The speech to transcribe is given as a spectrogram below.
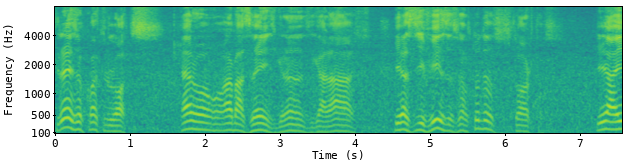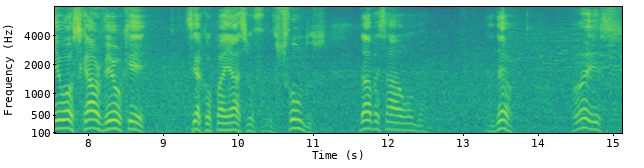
três ou quatro lotes. Eram armazéns grandes, garagens e as divisas são todas tortas. E aí o Oscar viu que se acompanhasse os fundos, dava essa onda. Entendeu? Foi isso.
